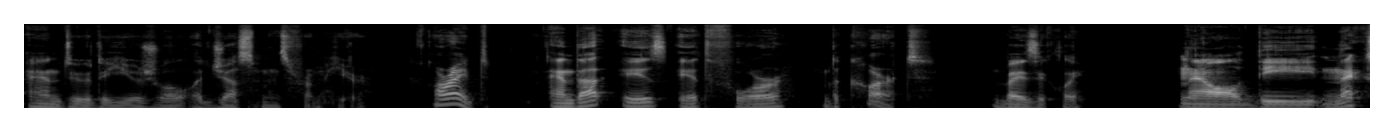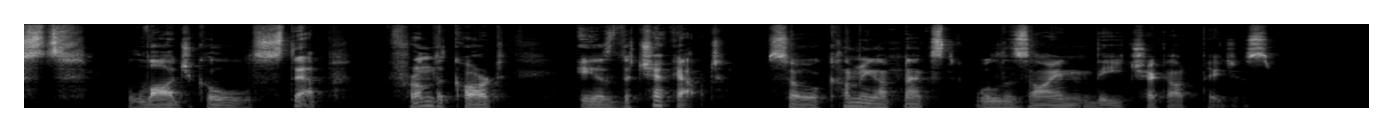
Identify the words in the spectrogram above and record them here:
and do the usual adjustments from here. All right, and that is it for the cart, basically. Now, the next logical step from the cart is the checkout. So coming up next, we'll design the checkout pages.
